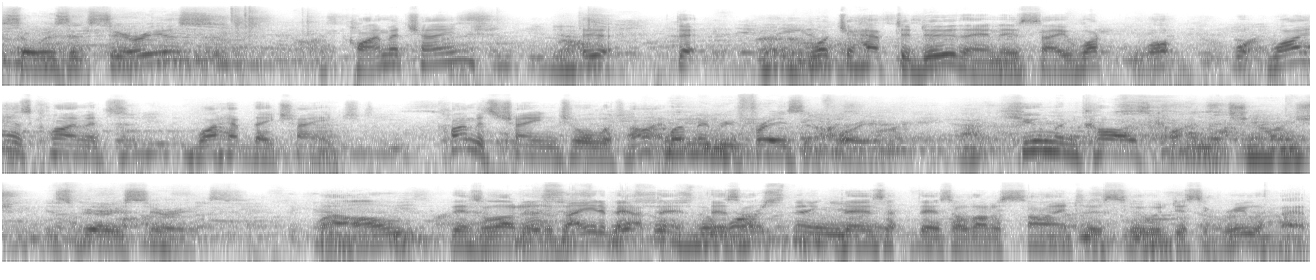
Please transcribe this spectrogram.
So is it serious? Climate change? That- what you have to do then is say, what, what, what, why has climates, why have they changed? Climates change all the time. Let me rephrase it for you. Human-caused climate change is very serious. Well, there's a lot of This is- debate about this is that. the There's worst a, thing there's, a, there's a lot of scientists who would disagree with that.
